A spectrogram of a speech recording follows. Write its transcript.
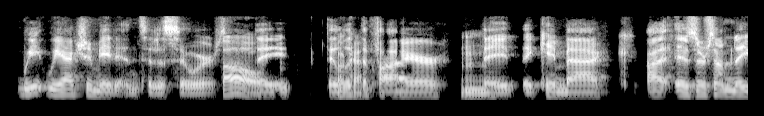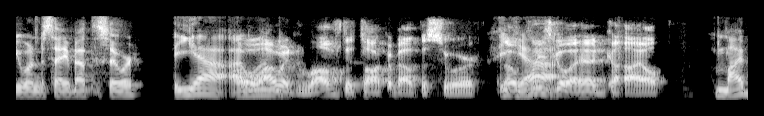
we we actually made it into the sewer. So Oh. they they lit Okay. the fire. Mhm. They they came back. Uh, is there something that you wanted to say about the sewer? yeah I, oh, I would love to talk about the sewer. Oh, Yeah. Please go ahead, Kyle. My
